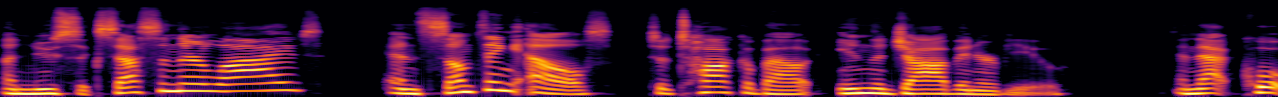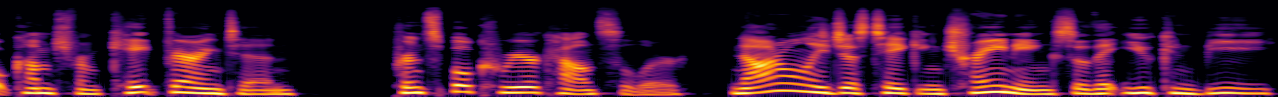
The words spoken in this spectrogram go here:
a new success in their lives, and something else to talk about in the job interview. And that quote comes from Kate Farrington, principal career counselor, not only just taking training so that you can be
